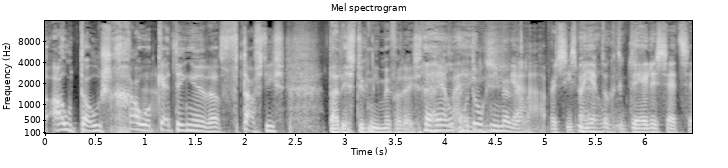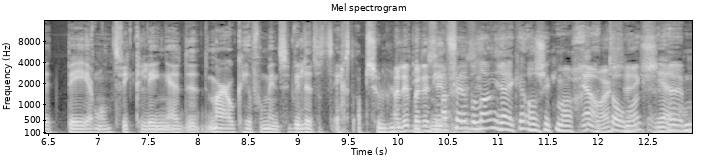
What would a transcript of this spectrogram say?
Auto's, gouden kettingen, dat is fantastisch. Dat is natuurlijk niet meer voor deze tijd. Heel we ook niet meer willen. Ja, precies. Maar je hebt ook natuurlijk de hele ZZP'er-ontwikkeling. de- Maar ook heel veel mensen willen dat echt absoluut Maar dit- maar niet dit- meer. Maar veel belangrijker, als ik mag, Ja, hoor, Thomas. Ja. Ehm,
